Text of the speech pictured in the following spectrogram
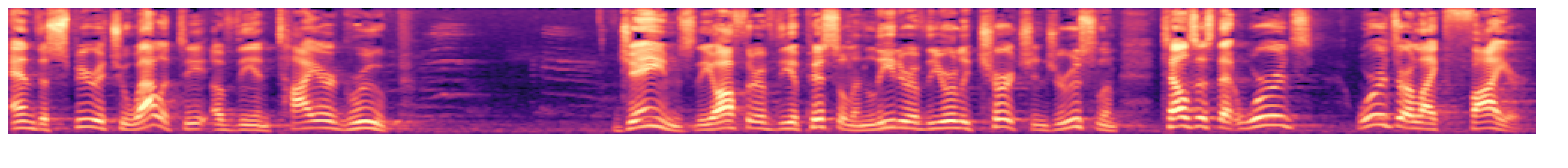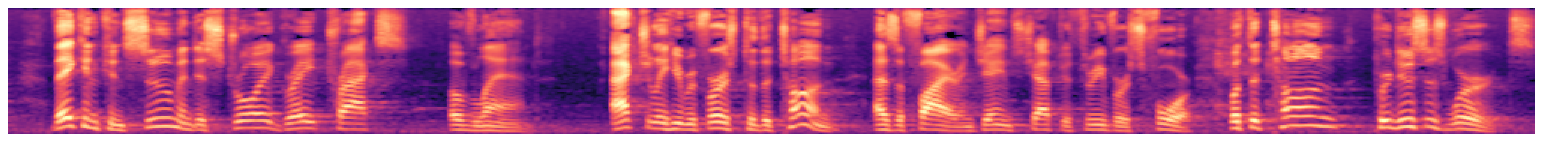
and the spirituality of the entire group. James, the author of the epistle and leader of the early church in Jerusalem, tells us that words, words are like fire. They can consume and destroy great tracts of land. Actually, he refers to the tongue as a fire in James chapter 3, verse 4. But the tongue produces words.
